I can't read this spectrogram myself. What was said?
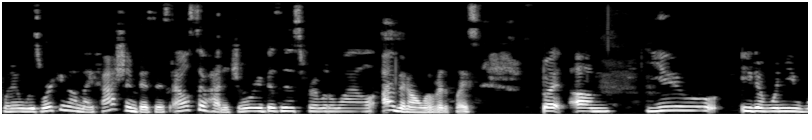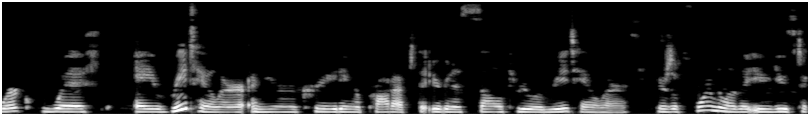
When I was working on my fashion business, I also had a jewelry business for a little while. I've been all over the place. But um you you know when you work with a retailer and you're creating a product that you're going to sell through a retailer, there's a formula that you use to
